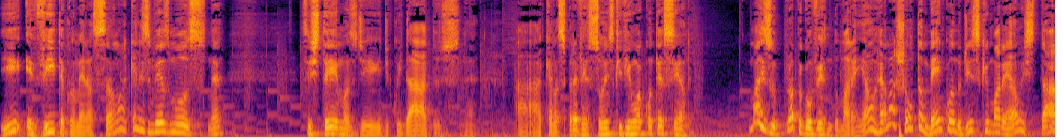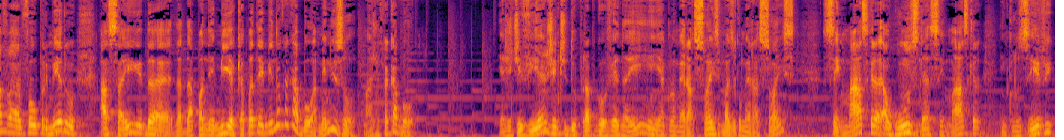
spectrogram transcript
e evite aglomeração, aqueles mesmos né, sistemas de, de cuidados, né, aquelas prevenções que vinham acontecendo. Mas o próprio governo do Maranhão relaxou também quando disse que o Maranhão estava, foi o primeiro a sair da, da, da pandemia, que a pandemia nunca acabou, amenizou, mas nunca acabou. E a gente via gente do próprio governo aí em aglomerações e mais aglomerações, sem máscara, alguns né, sem máscara, inclusive.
